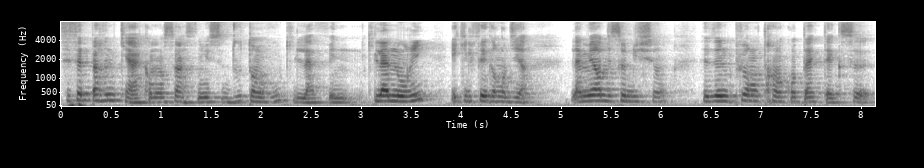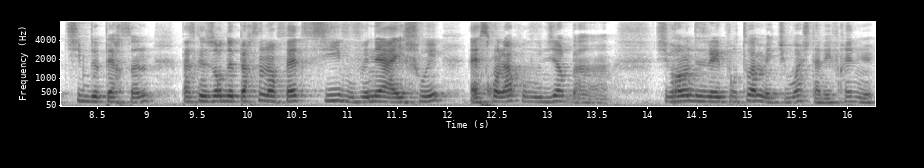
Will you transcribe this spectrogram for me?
c'est cette personne qui a commencé à insinuer ce doute en vous qui l'a fait, qui l'a nourri et qui le fait grandir. La meilleure des solutions, c'est de ne plus rentrer en contact avec ce type de personnes. Parce que ce genre de personnes, en fait, si vous venez à échouer, elles seront là pour vous dire, ben, je suis vraiment désolée pour toi, mais tu vois, je t'avais prévenu.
